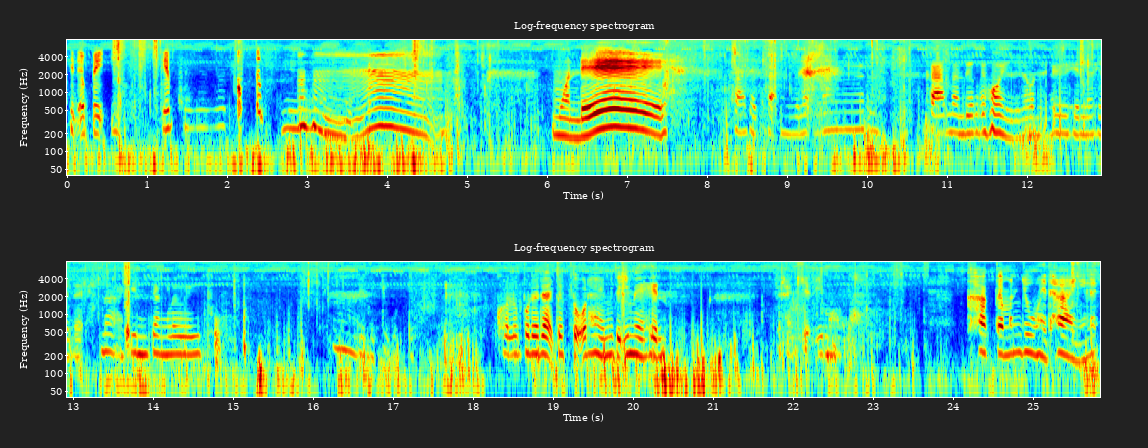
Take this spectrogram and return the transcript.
เห็ดเอาไปอีกเก็บอื้อหือมวนเด้ข้าจะขันอยู่แล้วนะข้ามนั่นเรื่องไอ้ห้อยเลยแล้วเออเห็นแล้วเห็นแล้วน่ากินจังเลย เราบริได้จากโต๊ะให้มีแต่อีเมลเห็นไปทางเขียนอีโมคักแต่มันอยู่ให้ถ่ายนี่แหละ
